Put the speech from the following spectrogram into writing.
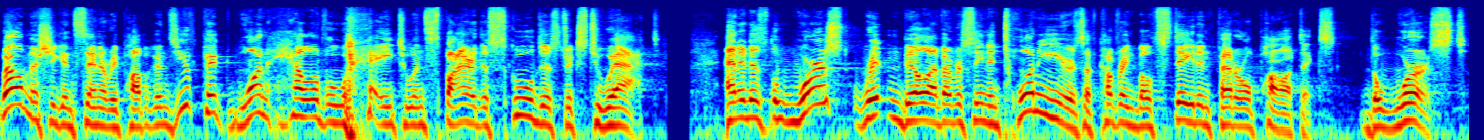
Well, Michigan Senate Republicans, you've picked one hell of a way to inspire the school districts to act. And it is the worst written bill I've ever seen in 20 years of covering both state and federal politics. The worst.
